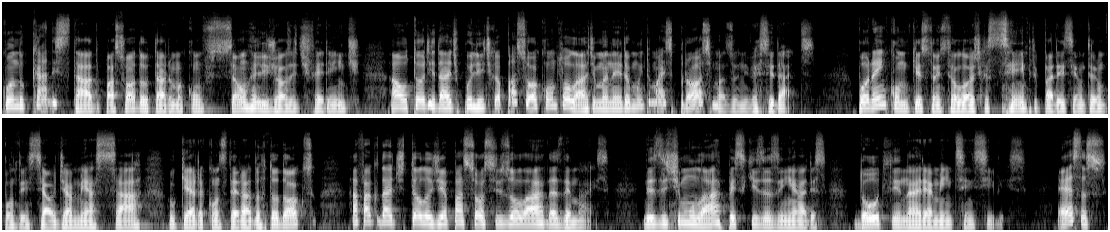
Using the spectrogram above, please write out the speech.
Quando cada estado passou a adotar uma confissão religiosa diferente, a autoridade política passou a controlar de maneira muito mais próxima as universidades. Porém, como questões teológicas sempre pareciam ter um potencial de ameaçar o que era considerado ortodoxo, a faculdade de teologia passou a se isolar das demais desestimular pesquisas em áreas doutrinariamente sensíveis. Essas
